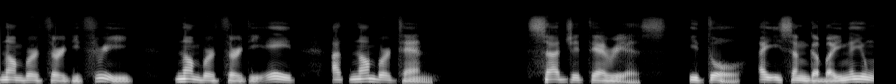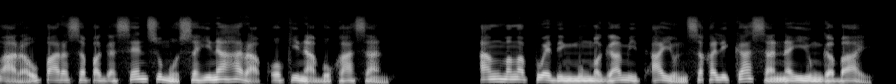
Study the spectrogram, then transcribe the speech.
number 33, number 38, at number 10. Sagittarius. Ito ay isang gabay ngayong araw para sa pag-asenso mo sa hinaharap o kinabukasan. Ang mga pwedeng mong magamit ayon sa kalikasan na iyong gabay.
